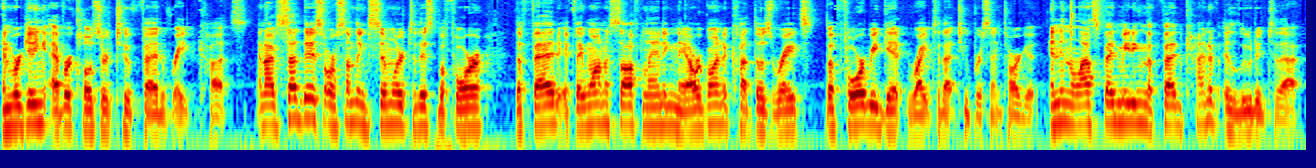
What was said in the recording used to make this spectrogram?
And we're getting ever closer to Fed rate cuts. And I've said this or something similar to this before, the Fed, if they want a soft landing, they are going to cut those rates before we get right to that 2% target. And in the last Fed meeting, the Fed kind of alluded to that.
